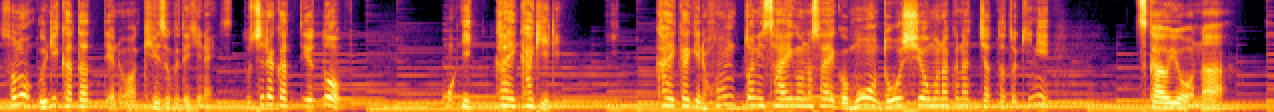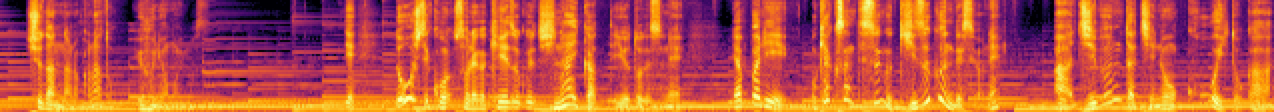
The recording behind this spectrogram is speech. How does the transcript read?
その売り方っていうのは継続できないんです。どちらかっていうともう1回限り1回限り本当に最後の最後もうどうしようもなくなっちゃった時に使うような手段なのかなというふうに思いますでどうしてこそれが継続しないかっていうとですねやっぱりお客さんってすぐ気づくんですよね。あ自分たちの行為とか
